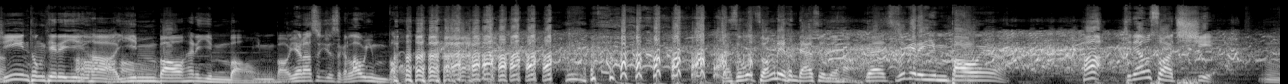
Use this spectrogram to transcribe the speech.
金银铜铁的银哈，银包喊的银包，银包，杨老师就是个老银包，但 是我装得很单纯的哈，对，资格的银包呀。好，今天我们说下钱，嗯，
